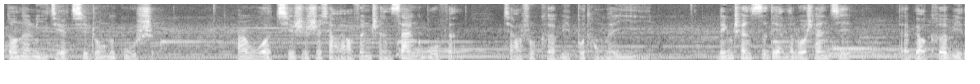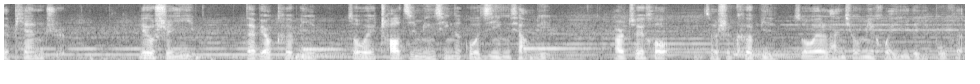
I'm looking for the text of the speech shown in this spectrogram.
都能理解其中的故事。而我其实是想要分成三个部分，讲述科比不同的意义。凌晨四点的洛杉矶，代表科比的偏执；六十亿，代表科比作为超级明星的国际影响力；而最后，则是科比作为篮球迷回忆的一部分。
